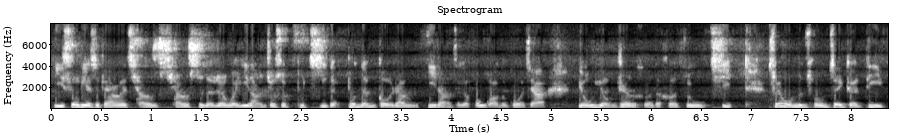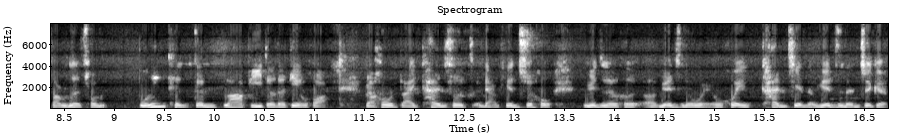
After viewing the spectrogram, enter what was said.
以色列是非常的强强势的认为伊朗就是不值得，不能够让伊朗这个疯狂的国家拥有任何的核子武器。所以，我们从这个地方呢，从。布林肯跟拉皮德的电话，然后来看说两天之后，原子能和呃原子能委员会看见的原子能这个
